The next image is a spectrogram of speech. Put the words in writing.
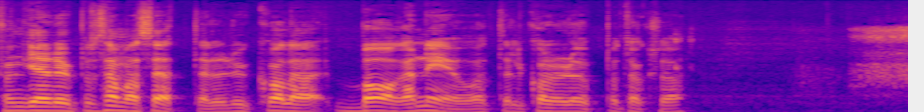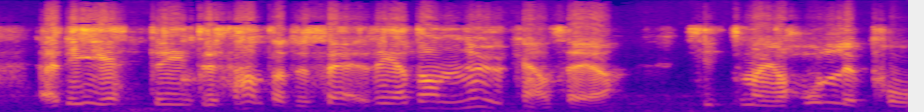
Fungerar du på samma sätt eller du kollar bara neråt eller kollar du uppåt också? Ja, det är jätteintressant att du säger. Redan nu kan jag säga sitter man ju och håller på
